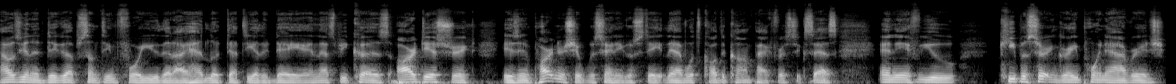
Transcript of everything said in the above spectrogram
I was gonna dig up something for you that I had looked at the other day, and that's because our district is in partnership with San Diego State. They have what's called the Compact for Success, and if you keep a certain grade point average,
